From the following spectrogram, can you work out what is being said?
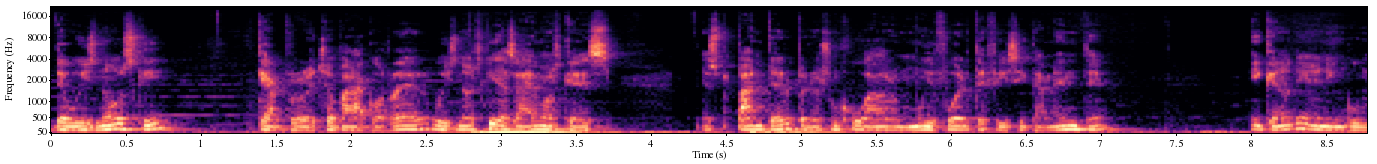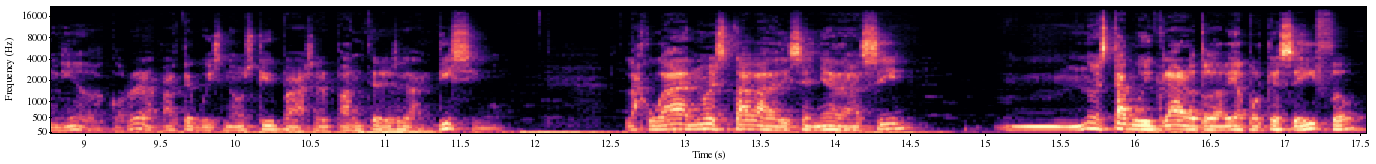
de Wisnowski, aprovechó para correr. Wisnowski ya sabemos que es, es Panther, pero es un jugador muy fuerte físicamente y que no tiene ningún miedo a correr. Aparte, Wisnowski para ser Panther es grandísimo. La jugada no estaba diseñada así. Mm, no está muy claro todavía por qué se hizo.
